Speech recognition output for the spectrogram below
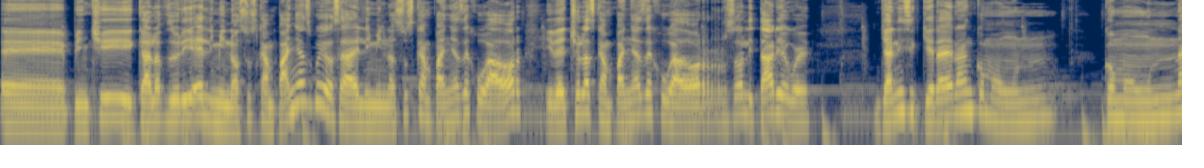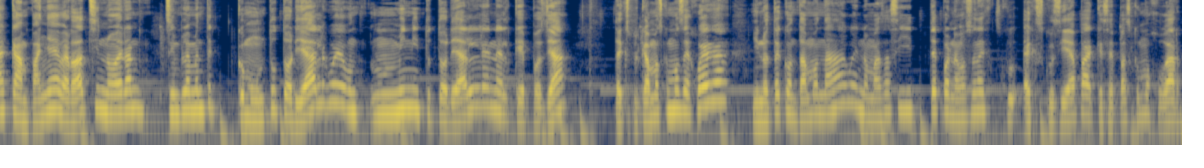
eh, pinche Call of Duty eliminó sus campañas, güey. O sea, eliminó sus campañas de jugador. Y de hecho, las campañas de jugador solitario, güey. Ya ni siquiera eran como un. Como una campaña de verdad, sino eran simplemente como un tutorial, güey. un mini tutorial en el que, pues ya te explicamos cómo se juega y no te contamos nada, güey. Nomás así te ponemos una exclusiva para que sepas cómo jugar.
